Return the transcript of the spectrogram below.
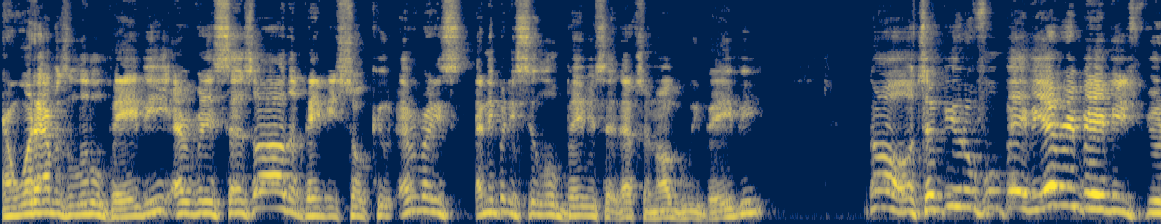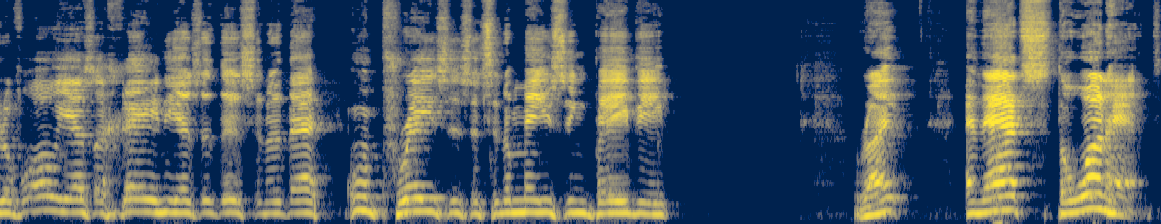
And what happens to a little baby? Everybody says, "Oh, the baby's so cute." Everybody's anybody see a little baby say, "That's an ugly baby." No, it's a beautiful baby. Every baby's beautiful. Oh, he has a chain, he has a this and a that. And Everyone praises it's an amazing baby. Right? And that's the one hand.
